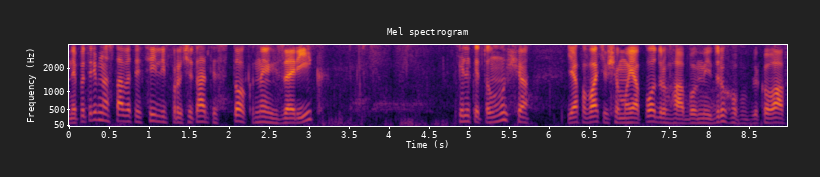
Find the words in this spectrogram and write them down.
Не потрібно ставити цілі прочитати 100 книг за рік, тільки тому, що я побачив, що моя подруга або мій друг опублікував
